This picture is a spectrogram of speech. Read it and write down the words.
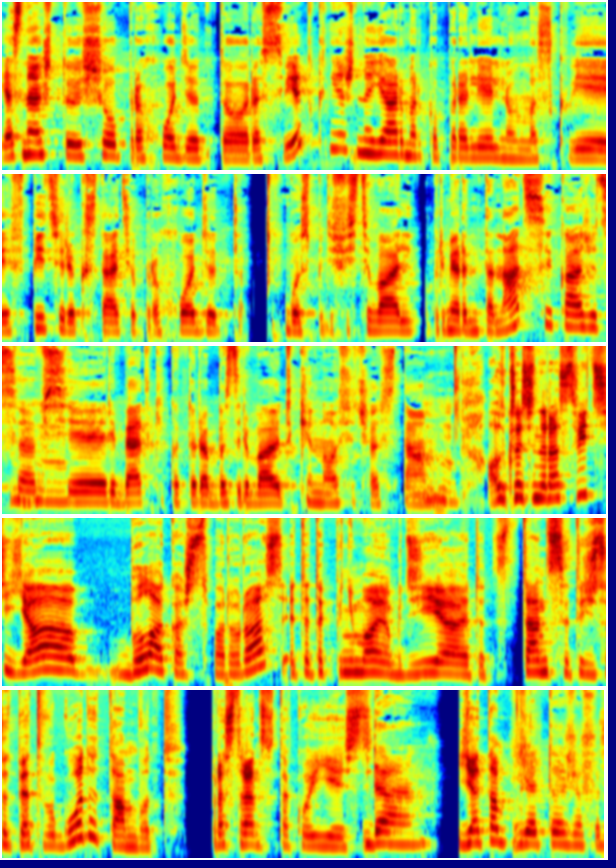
Я знаю, что еще проходит э, рассвет книжная ярмарка параллельно в Москве. В Питере, кстати, проходит, господи, фестиваль пример интонации, кажется. Угу. Все ребятки, которые обозревают кино сейчас там. Угу. А вот, кстати, на рассвете я была, кажется, пару раз. Это, так понимаю, где этот станция 1905 года, там вот пространство такое есть. Да. Я там... Я тоже вот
